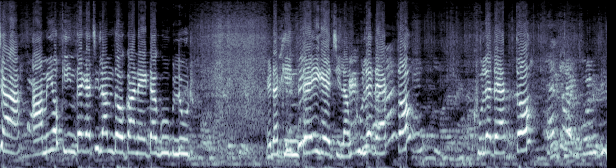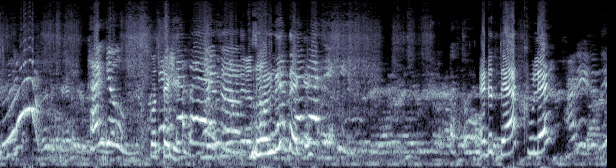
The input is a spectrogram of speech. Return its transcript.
আচ্ছা আমিও কিনতে গেছিলাম দোকানে এটা গুবলুর। এটা কিনতেই গেছিলাম। খুলে দেখ তো। খুলে দেখ তো। কোথেকে মন্দির থেকে? একটু দেখ খুলে। আরে এটা দে।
